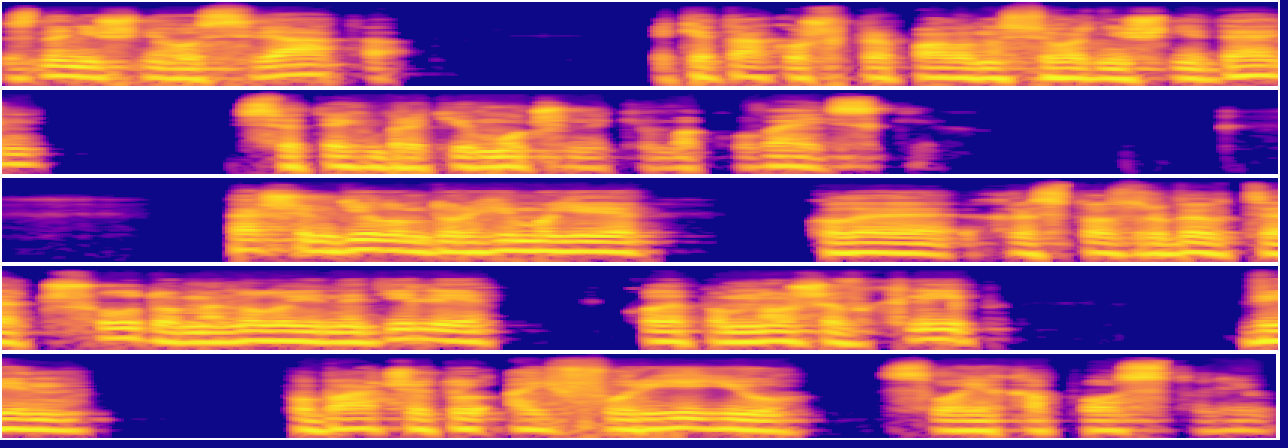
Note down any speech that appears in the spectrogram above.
з нинішнього свята, яке також припало на сьогоднішній день святих братів-мучеників Маковейських. Першим ділом, дорогі мої, коли Христос зробив це чудо минулої неділі, коли помножив хліб, Він побачив ту айфорію своїх апостолів.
